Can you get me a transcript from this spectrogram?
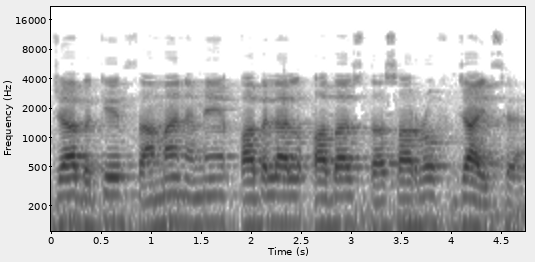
جبکہ سمن میں قبل القبض تصرف جائز ہے۔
